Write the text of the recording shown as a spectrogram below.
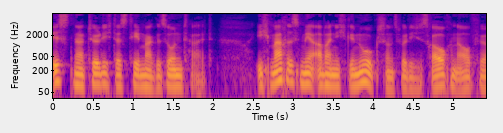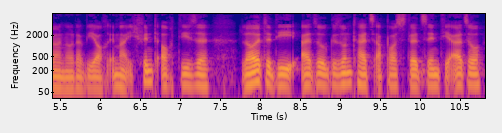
ist natürlich das Thema Gesundheit. Ich mache es mir aber nicht genug, sonst würde ich das Rauchen aufhören oder wie auch immer. Ich finde auch diese Leute, die also Gesundheitsapostel sind, die also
